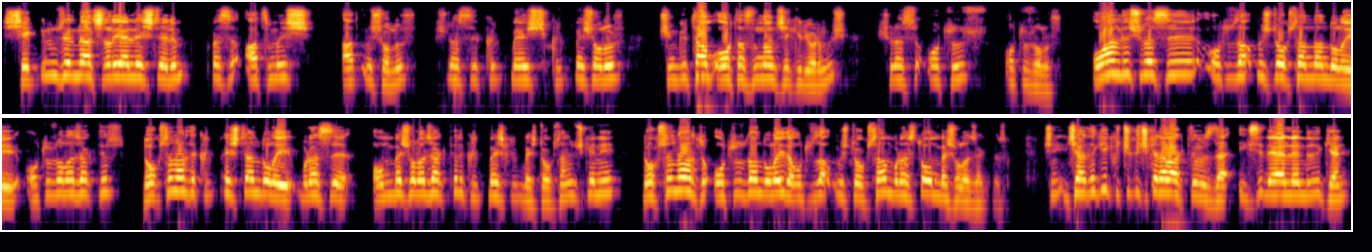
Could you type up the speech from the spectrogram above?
Şeklin üzerine açıları yerleştirelim. Burası 60, 60 olur. Şurası 45, 45 olur. Çünkü tam ortasından çekiliyormuş. Şurası 30, 30 olur. O halde şurası 30, 60, 90'dan dolayı 30 olacaktır. 90 artı 45'ten dolayı burası 15 olacaktır. 45, 45, 90 üçgeni. 90 artı 30'dan dolayı da 30, 60, 90 burası da 15 olacaktır. Şimdi içerideki küçük üçgene baktığımızda x'i değerlendirirken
